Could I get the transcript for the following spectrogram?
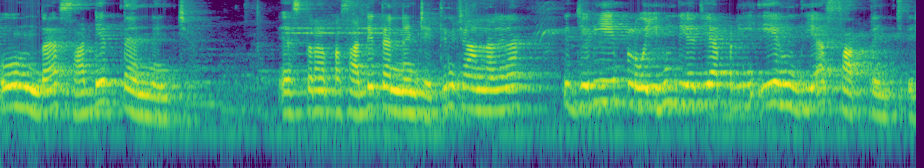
ਉਹ ਹੁੰਦਾ 3.5 ਇੰਚ। ਇਸ ਤਰ੍ਹਾਂ ਆਪਾਂ 3.5 ਇੰਚ ਇੱਥੇ ਨਿਸ਼ਾਨ ਲਾ ਲੈਣਾ। ਤੇ ਜਿਹੜੀ ਇਹ ਪਲੋਈ ਹੁੰਦੀ ਹੈ ਜੀ, ਆਪਣੀ ਇਹ ਹੁੰਦੀ ਆ 7 ਇੰਚ ਤੇ।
